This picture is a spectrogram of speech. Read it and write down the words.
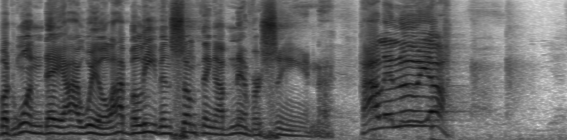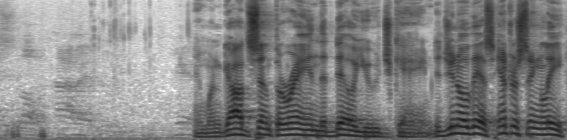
But one day I will. I believe in something I've never seen. Hallelujah. And when God sent the rain, the deluge came. Did you know this? Interestingly,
